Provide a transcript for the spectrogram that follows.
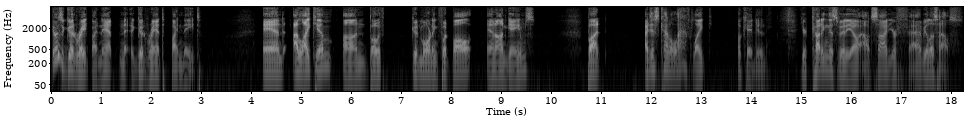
It was a good rate by Nat, a good rant by Nate, and I like him on both Good Morning Football and on games, but I just kind of laughed like, okay, dude, you're cutting this video outside your fabulous house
